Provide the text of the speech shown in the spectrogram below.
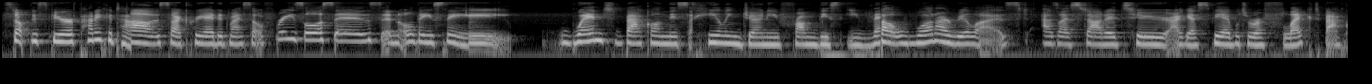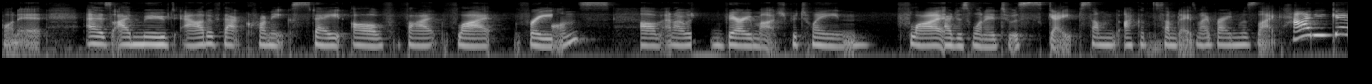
stop this fear of panic attack? Um, so I created myself resources and all these things. I went back on this healing journey from this event. But what I realized as I started to, I guess, be able to reflect back on it as I moved out of that chronic state of fight, flight, freeze um, and I was very much between flight. I just wanted to escape. Some I could some days my brain was like, How do you get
